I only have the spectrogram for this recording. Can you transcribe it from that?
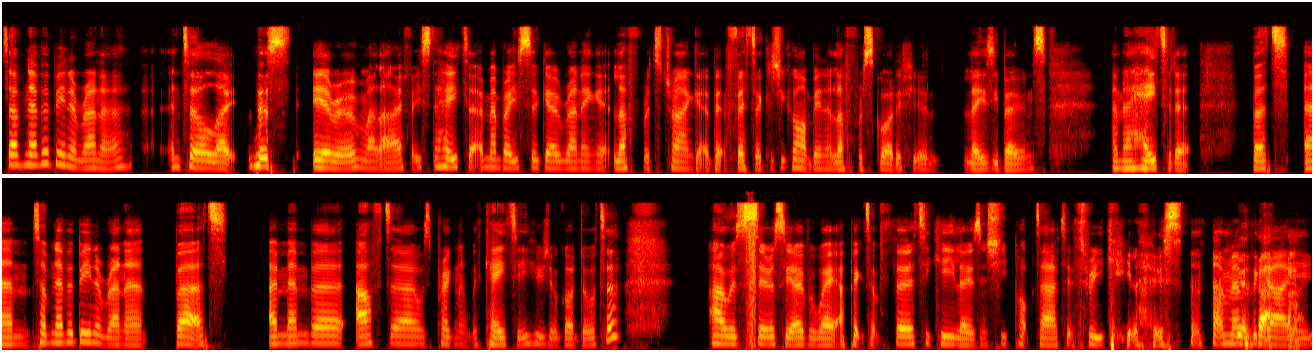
So I've never been a runner until like this era of my life. I used to hate it. I remember I used to go running at Loughborough to try and get a bit fitter because you can't be in a Loughborough squad if you're lazy bones. I mean, I hated it. But um, so I've never been a runner. But I remember after I was pregnant with Katie, who's your goddaughter, I was seriously overweight. I picked up 30 kilos and she popped out at three kilos. I remember the guy,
